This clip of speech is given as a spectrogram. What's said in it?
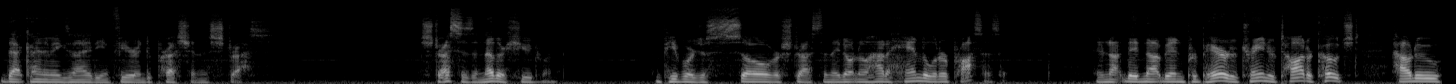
that kind of anxiety and fear and depression and stress. Stress is another huge one. And people are just so overstressed and they don't know how to handle it or process it. They're not they've not been prepared or trained or taught or coached how to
